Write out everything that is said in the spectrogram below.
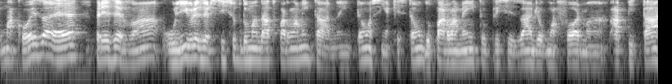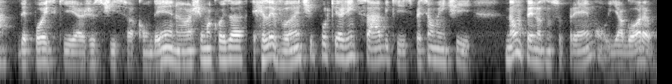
Uma coisa é preservar o livre exercício do mandato parlamentar. Né? Então, assim, a questão do parlamento precisar de alguma forma apitar depois que a justiça condena, eu acho uma coisa relevante, porque a gente sabe que, especialmente não apenas no Supremo, e agora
